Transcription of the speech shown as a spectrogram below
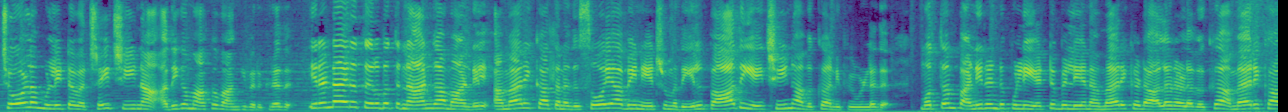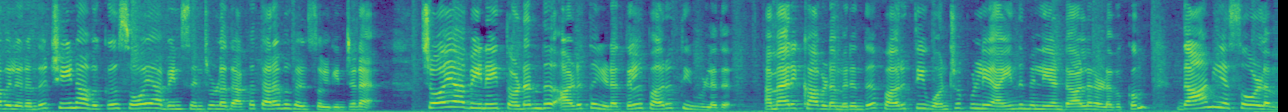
சோளம் உள்ளிட்டவற்றை சீனா அதிகமாக வாங்கி வருகிறது. இரண்டாயிரத்தி இருபத்தி நான்காம் ஆண்டில் அமெரிக்கா தனது சோயாபீன் ஏற்றுமதியில் பாதியை சீனாவுக்கு அனுப்பியுள்ளது. மொத்தம் பனிரெண்டு புள்ளி எட்டு பில்லியன் அமெரிக்க டாலர் அளவுக்கு அமெரிக்காவிலிருந்து சீனாவுக்கு சோயாபீன் சென்றுள்ளதாக தரவுகள் சொல்கின்றன. சோயாபீனை தொடர்ந்து அடுத்த இடத்தில் பருத்தி உள்ளது அமெரிக்காவிடமிருந்து பருத்தி ஒன்று புள்ளி ஐந்து மில்லியன் டாலர் அளவுக்கும் தானிய சோளம்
